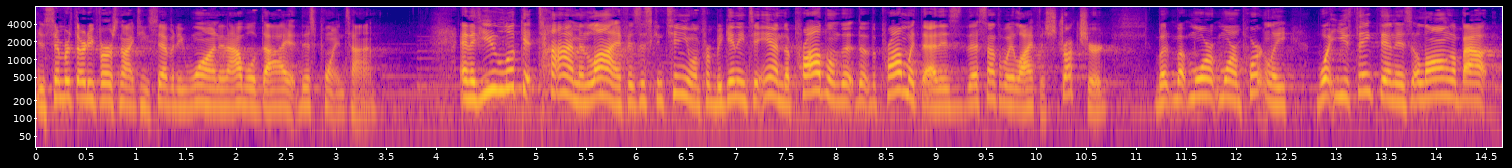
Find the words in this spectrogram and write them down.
December 31st, 1971, and I will die at this point in time. And if you look at time and life as this continuum from beginning to end, the problem, the, the, the, problem with that is that's not the way life is structured. But, but more, more importantly, what you think then is along about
